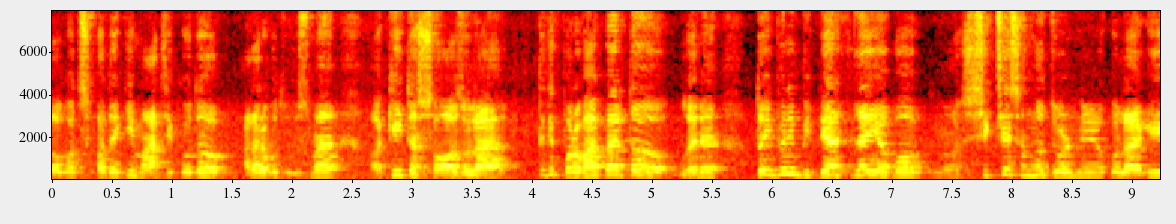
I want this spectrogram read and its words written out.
लगभग छदेखि माथिको त आधारभूत उसमा केही त सहज होला। त्यति प्रभावकारी त हुँदैन। तैपनि विद्यार्थीलाई अब शिक्षासँग जोड्नको लागि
